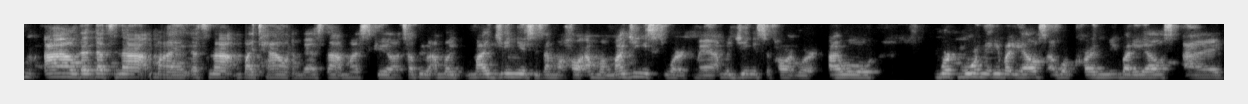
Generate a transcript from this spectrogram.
Um, that that's not my that's not my talent. That's not my skill. I tell people I'm like my genius is I'm a hard I'm a, my genius is work, man. I'm a genius of hard work. I will work more than anybody else. I work harder than anybody else. I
